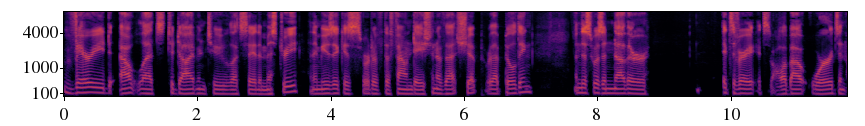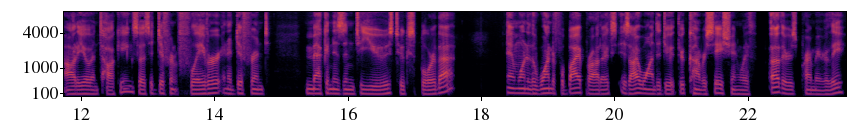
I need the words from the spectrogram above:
varied outlets to dive into, let's say, the mystery, and the music is sort of the foundation of that ship or that building. And this was another it's a very it's all about words and audio and talking so it's a different flavor and a different mechanism to use to explore that and one of the wonderful byproducts is i wanted to do it through conversation with others primarily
